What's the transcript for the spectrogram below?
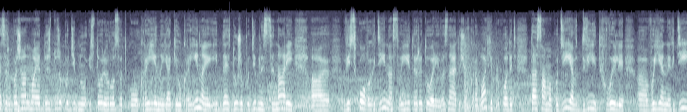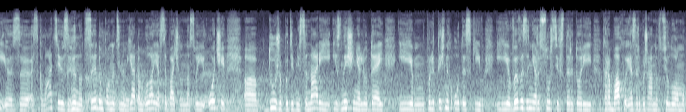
Азербайджан має десь дуже подібну історію розвитку країни, як і Україна, і десь дуже подібний сценарій е, військових дій на своїй території. Ви знаєте, що в Карабахі проходить та сама подія в дві хвилі е, воєнних дій з ескалацією, з геноцидом повноцінним. Я там була, я все бачила на свої очі. Е, Дуже подібні сценарії і знищення людей, і політичних утисків, і вивезення ресурсів з території Карабаху і Азербайджану в цілому.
